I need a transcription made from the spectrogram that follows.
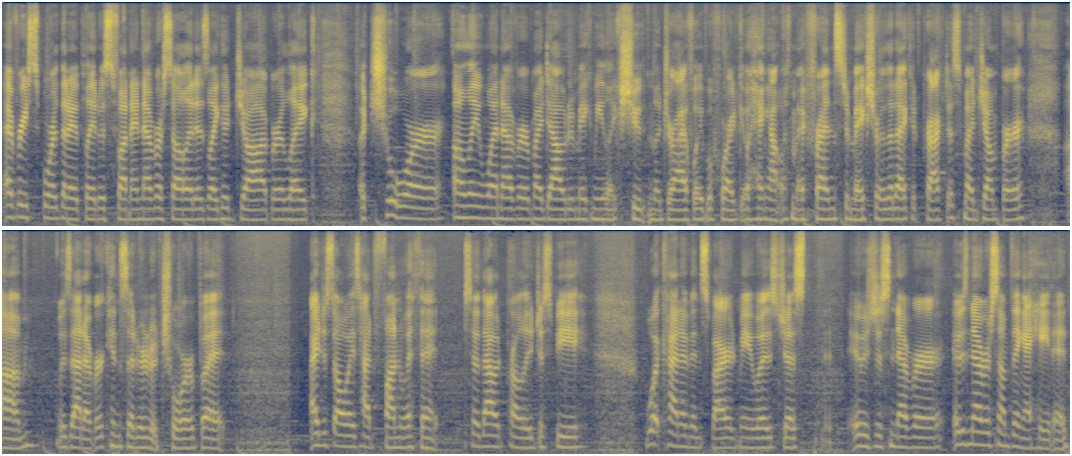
every sport that I played was fun. I never saw it as like a job or like a chore. Only whenever my dad would make me like shoot in the driveway before I'd go hang out with my friends to make sure that I could practice my jumper um, was that ever considered a chore. But I just always had fun with it. So that would probably just be what kind of inspired me was just it was just never it was never something I hated.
